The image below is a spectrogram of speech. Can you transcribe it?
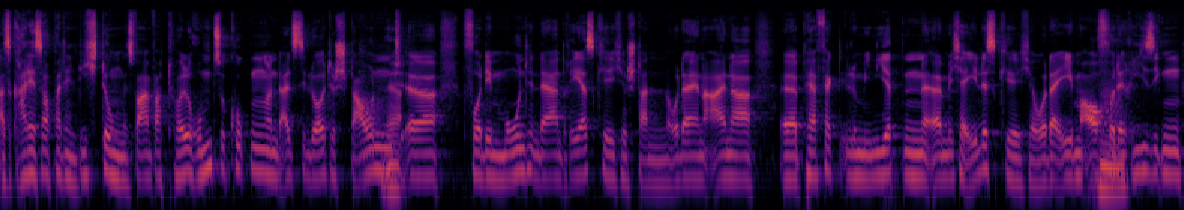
Also gerade jetzt auch bei den Dichtungen, es war einfach toll rumzugucken und als die Leute staunend ja. äh, vor dem Mond in der Andreaskirche standen oder in einer äh, perfekt illuminierten äh, Michaeliskirche oder eben auch mhm. vor der riesigen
